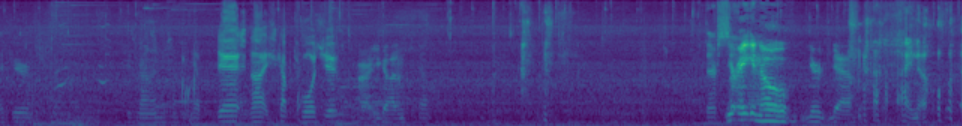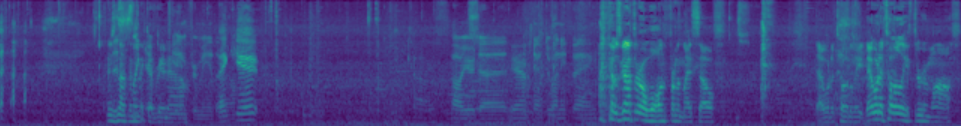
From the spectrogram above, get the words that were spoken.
If you're. He's running or something. Yep. Yeah, no, he's coming towards you. Alright, you got him. They're so You're 8 and 0. You're, yeah. I know. There's this is nothing like they can every do game now. for me. Though. Thank you. Oh, you're dead. Yeah. You can't do anything. I was gonna throw a wall in front of myself. That would have totally that would have totally threw him off.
